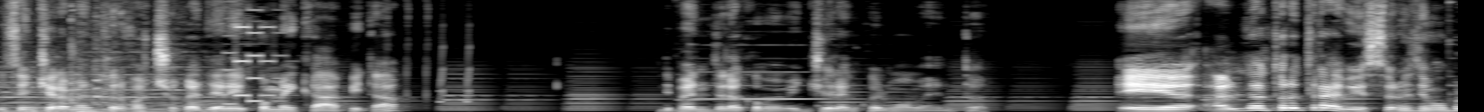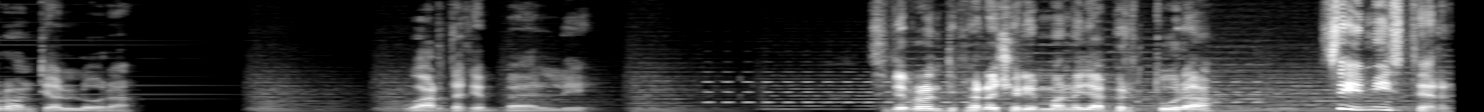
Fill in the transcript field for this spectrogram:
Io sinceramente lo faccio cadere come capita. Dipende da come mi gira in quel momento. E al Daltore Travis, noi siamo pronti allora. Guarda che belli. Siete pronti per la cerimonia di apertura? Sì, mister!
